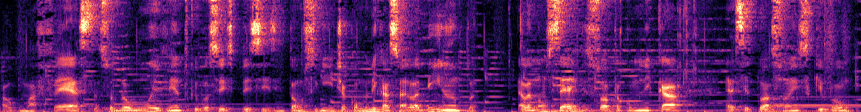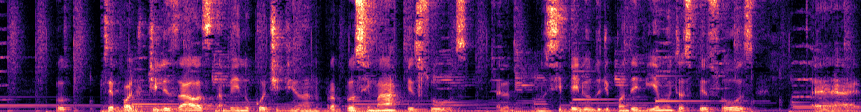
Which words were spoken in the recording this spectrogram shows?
alguma festa, sobre algum evento que vocês precisem. Então, é o seguinte: a comunicação ela é bem ampla, ela não serve só para comunicar é, situações que vão você pode utilizá-las também no cotidiano para aproximar pessoas. Nesse período de pandemia, muitas pessoas é,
